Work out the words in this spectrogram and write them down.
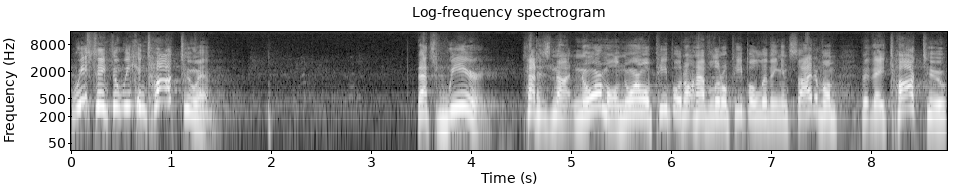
we think that we can talk to him. That's weird. That is not normal. Normal people don't have little people living inside of them that they talk to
